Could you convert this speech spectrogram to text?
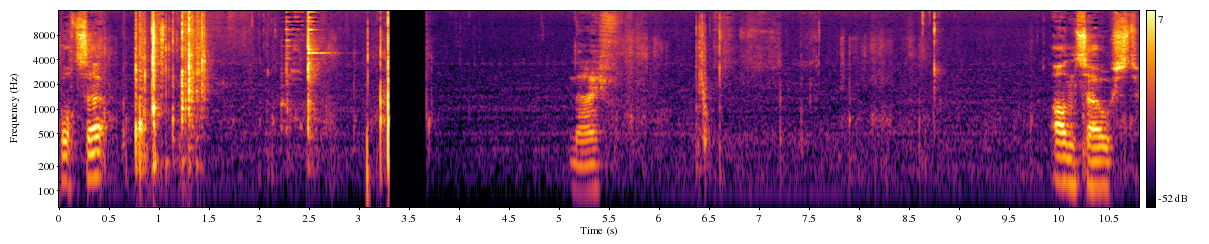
Butter. Knife. On toast.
